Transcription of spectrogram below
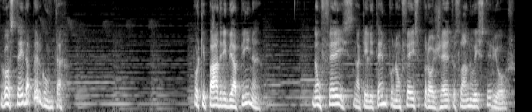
gostei da pergunta porque Padre Biapina não fez, naquele tempo, não fez projetos lá no exterior,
